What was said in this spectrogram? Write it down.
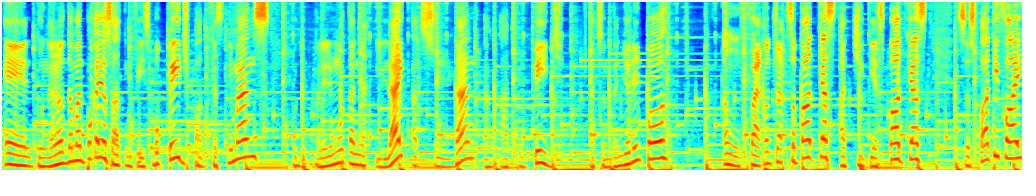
And kung nanonood naman po kayo sa ating Facebook page, Podcast ni Mans, huwag niyo po kalilimutan na i-like at sundan ang ating page. At sundan niyo rin po ang Fact on sa podcast at GPS Podcast sa Spotify,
